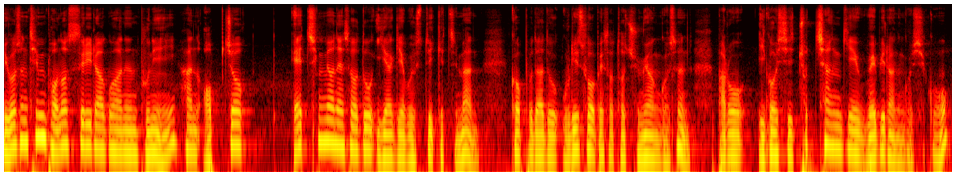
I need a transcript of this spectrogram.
이것은 팀 버너스리라고 하는 분이 한 업적 의 측면에서도 이야기해 볼 수도 있겠지만 그것보다도 우리 수업에서 더 중요한 것은 바로 이것이 초창기의 웹이라는 것이고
